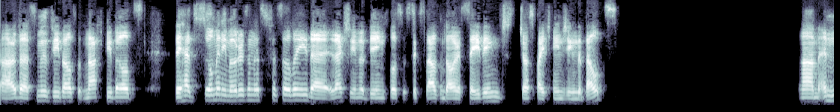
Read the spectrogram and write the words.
uh, the smooth V-belts with notch V-belts. They had so many motors in this facility that it actually ended up being close to $6,000 savings just by changing the belts. Um, and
